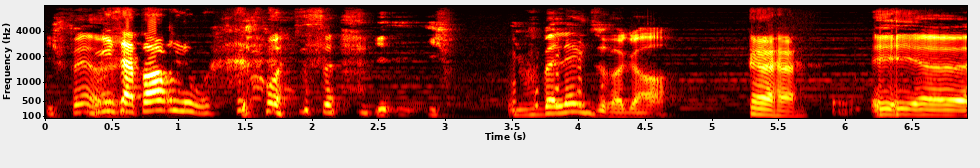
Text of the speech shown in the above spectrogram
Il fait un... Mis à part nous. Ouais, c'est ça. Il, il- il vous balaye du regard. Et euh,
